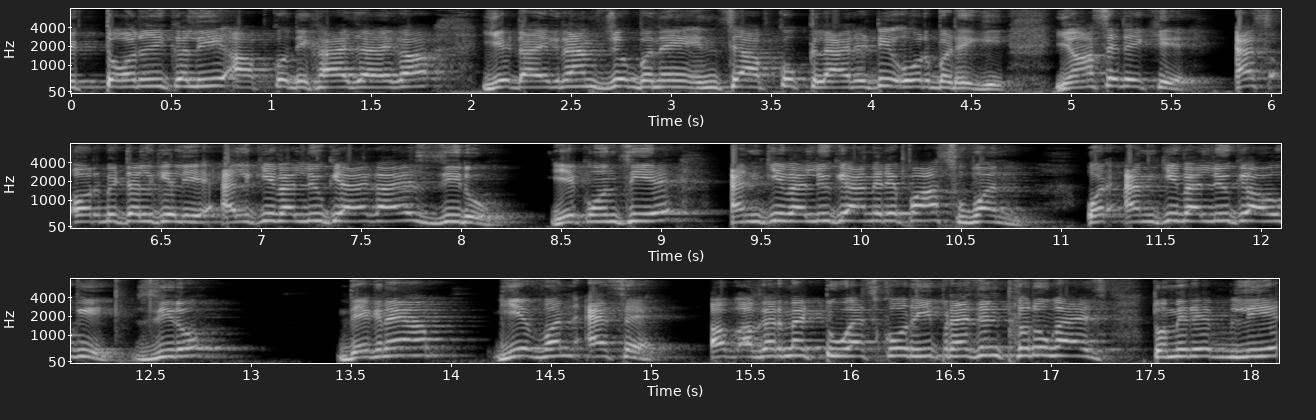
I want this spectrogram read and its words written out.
पिक्टोरिकली आपको दिखाया जाएगा। ये डायग्राम्स जो बने, इनसे आपको क्लैरिटी और बढ़ेगी। यहाँ से देखिए एस ऑर्बिटल के लिए एल की वैल्यू क्या एस ज़ीरो ये कौन सी है? एन की वैल्यू क्या है मेरे पास? वन और एम की वैल्यू क्या होगी? ज़ीरो देख रहे हैं आप? ये वन एस है। अब अगर मैं टू एस को रिप्रेजेंट करूँगा एस तो मेरे लिए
